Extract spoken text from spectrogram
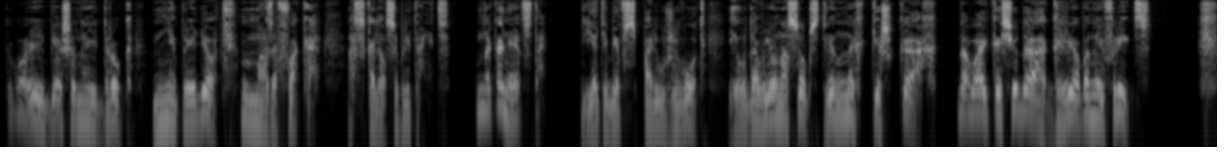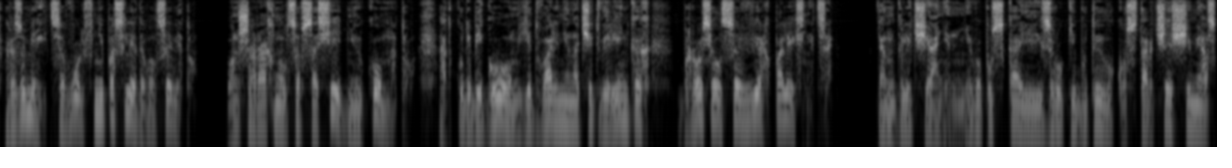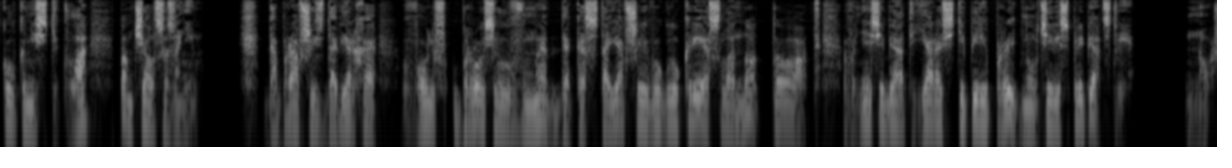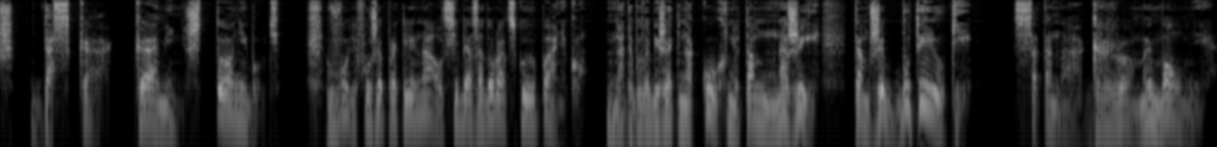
«Твой бешеный друг не придет, мазафака!» — оскалился британец. «Наконец-то! Я тебе вспорю живот и удавлю на собственных кишках! Давай-ка сюда, грёбаный фриц!» Разумеется, Вольф не последовал совету. Он шарахнулся в соседнюю комнату, откуда бегом, едва ли не на четвереньках, бросился вверх по лестнице. Англичанин, не выпуская из руки бутылку с торчащими осколками стекла, помчался за ним. Добравшись до верха, Вольф бросил в Меддока, стоявший в углу кресла, но тот, вне себя от ярости, перепрыгнул через препятствие. Нож, доска, камень, что-нибудь. Вольф уже проклинал себя за дурацкую панику. Надо было бежать на кухню, там ножи, там же бутылки. Сатана, гром и молния.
